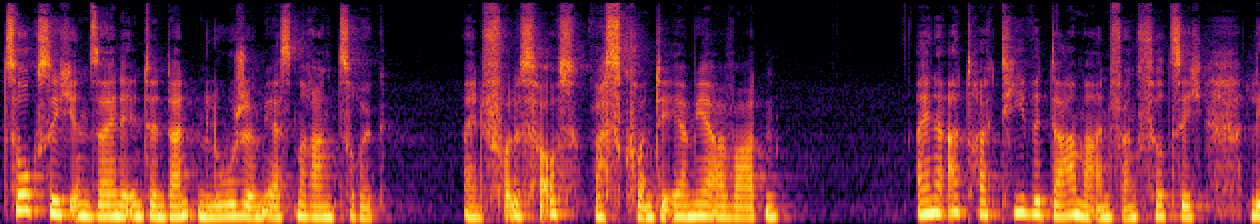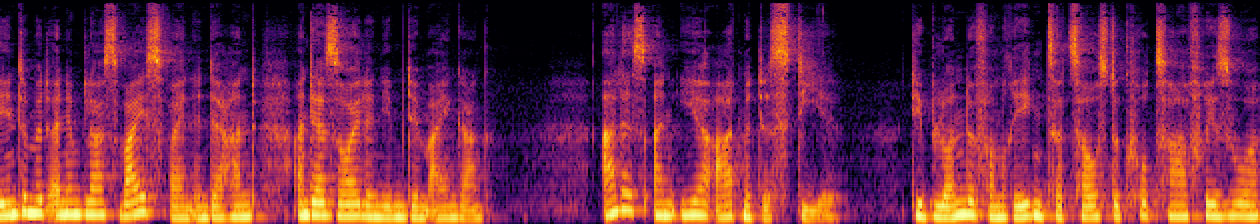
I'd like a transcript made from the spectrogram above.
zog sich in seine Intendantenloge im ersten Rang zurück. Ein volles Haus, was konnte er mehr erwarten? Eine attraktive Dame Anfang 40 lehnte mit einem Glas Weißwein in der Hand an der Säule neben dem Eingang. Alles an ihr atmete Stil. Die blonde vom Regen zerzauste Kurzhaarfrisur,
